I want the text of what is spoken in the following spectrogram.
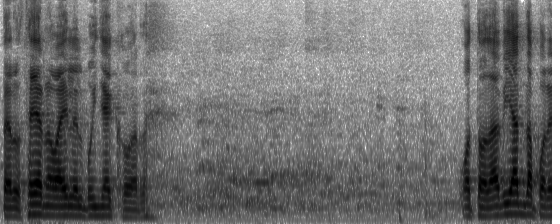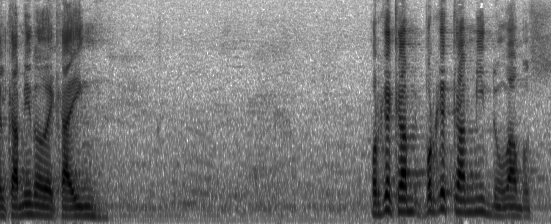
Pero usted ya no baila el muñeco, ¿verdad? O todavía anda por el camino de Caín. ¿Por qué, por qué camino vamos?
